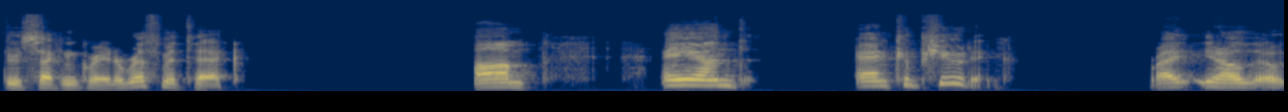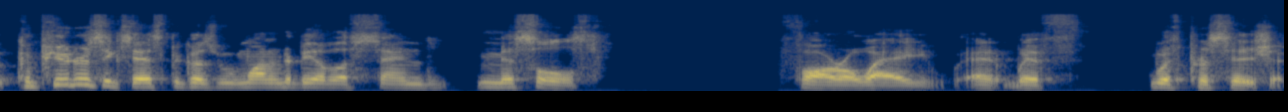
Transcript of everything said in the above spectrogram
do second grade arithmetic. Um, and and computing right? You know the computers exist because we wanted to be able to send missiles far away with with precision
